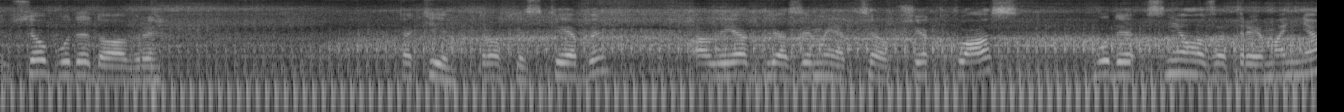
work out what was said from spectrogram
і все буде добре такі трохи скиби, але як для зими це взагалі клас. Буде снігозатримання.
